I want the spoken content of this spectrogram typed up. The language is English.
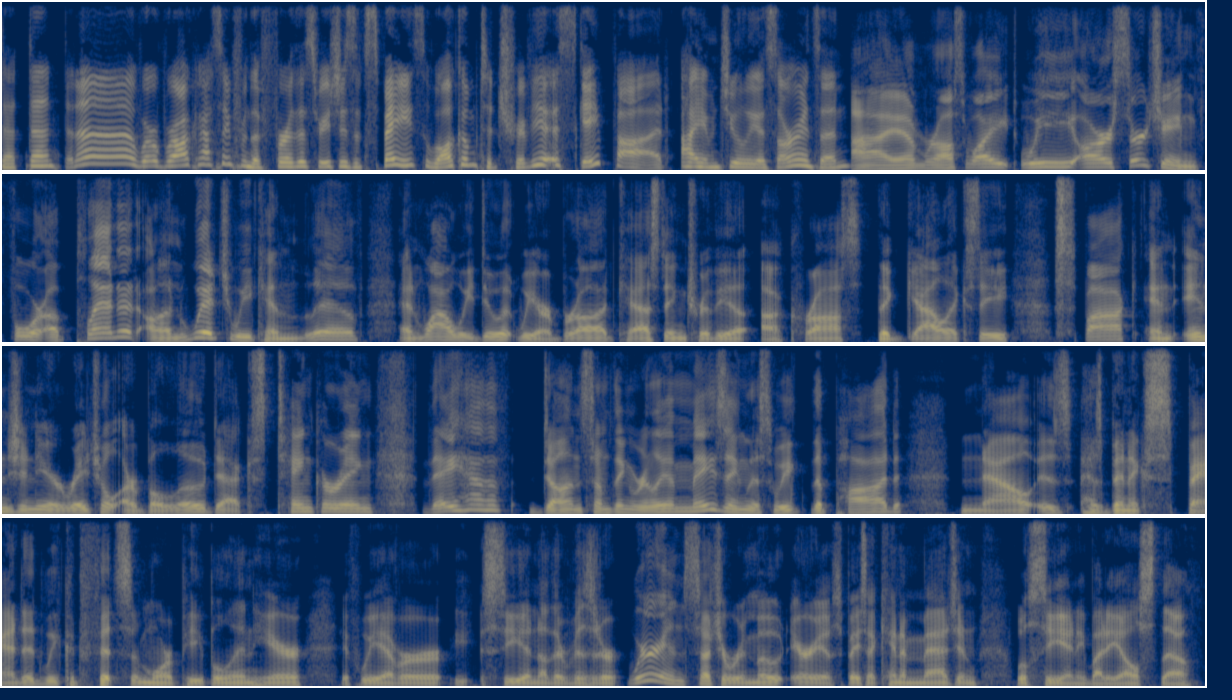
We're broadcasting from the furthest reaches of space. Welcome to Trivia Escape Pod. I am Julia Sorensen. I am Ross White. We are searching for a planet on which we can live. And while we do it, we are broadcasting trivia across the galaxy. Spock and engineer Rachel are below decks tinkering. They have done something really amazing this week. The pod now is has been expanded. We could fit some more people in here if we ever see another visitor. We're in such a remote area of space. I can't imagine we'll see anybody else though.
